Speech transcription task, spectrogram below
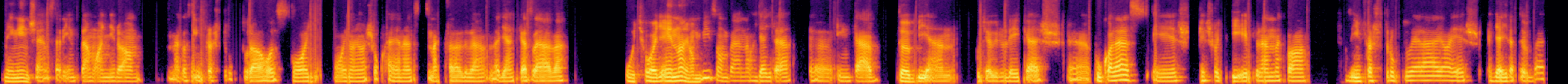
még nincsen szerintem annyira meg az infrastruktúra ahhoz, hogy, hogy nagyon sok helyen ez megfelelően legyen kezelve. Úgyhogy én nagyon bízom benne, hogy egyre inkább több ilyen kutyaürülékes kuka lesz, és, és hogy kiépül ennek a, az infrastruktúrája, és egy egyre többet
